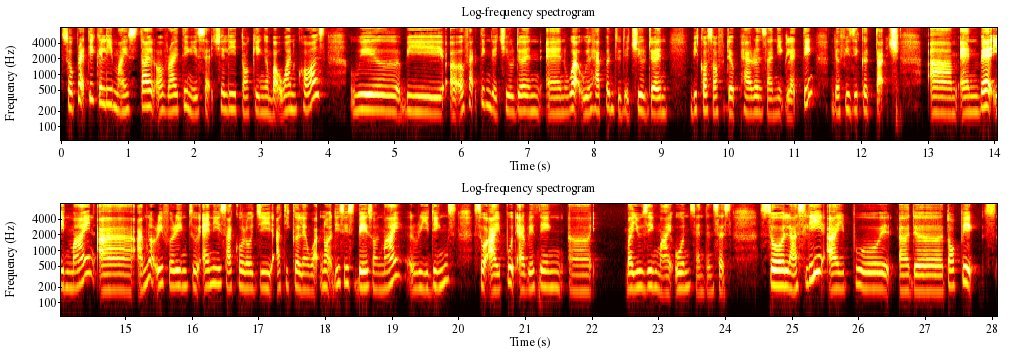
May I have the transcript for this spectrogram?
So practically my style of writing is actually talking about one cause will be uh, affecting the children and what will happen to the children because of the parents are neglecting the physical touch. Um, and bear in mind, uh, I'm not referring to any psychology article and whatnot. This is based on my readings. So I put everything uh, by using my own sentences. So lastly, I put uh, the topics,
